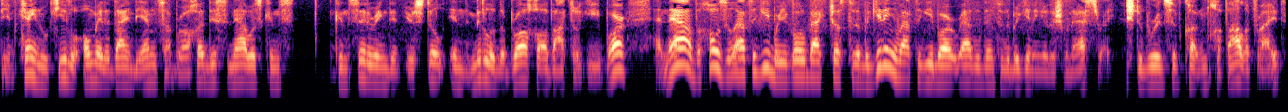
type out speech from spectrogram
V'imkeinu kilu omer adayin b'emtza bracha. This now is considering that you're still in the middle of the bracha of Atogibor, and now the Chosel Atogibor, you go back just to the beginning of Atogibor rather than to the beginning of the Shemon Esrei. writes,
